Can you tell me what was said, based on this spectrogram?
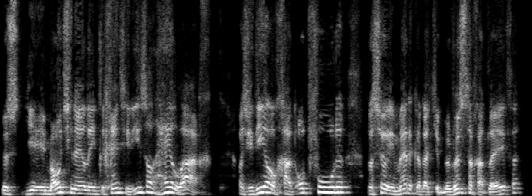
Dus die emotionele intelligentie die is al heel laag. Als je die al gaat opvoeren, dan zul je merken dat je bewuster gaat leven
